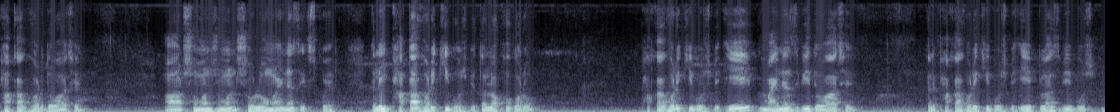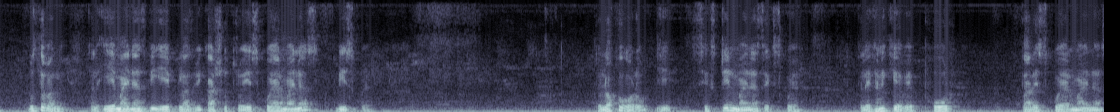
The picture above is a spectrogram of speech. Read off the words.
ফাঁকা ঘর দেওয়া আছে, আর সমান সমান ষোলো মাইনাস এক্স স্কোয়ার। তাহলে এই ফাঁকা ঘরে কি বসবে? তা লক্ষ্য করো। ফাঁকা ঘরে কি বসবে? এ মাইনাস বি দেওয়া আছে। তাহলে ফাঁকা ঘরে কি বসবে? এ প্লাস বি বসবে। বুঝতে পারলে? তাহলে A minus B A plus B কার সূত্র? A square minus B square তো লক্ষ্য করো যে সিক্সটিন মাইনাস এক্স স্কোয়ার তাহলে এখানে কী হবে? ফোর তার স্কোয়ার মাইনাস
